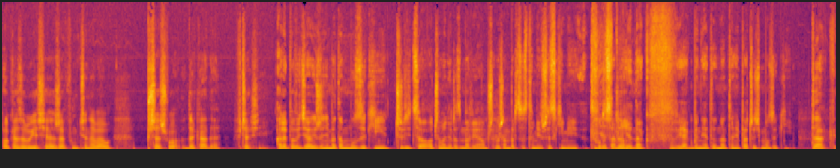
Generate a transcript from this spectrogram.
Okazuje się, że funkcjonował przeszło dekadę wcześniej. Ale powiedziałeś, że nie ma tam muzyki, czyli co? O czym oni rozmawiają? Przepraszam bardzo, z tymi wszystkimi twórcami, to... jednak jakby nie to, na to nie patrzeć muzyki. Tak,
